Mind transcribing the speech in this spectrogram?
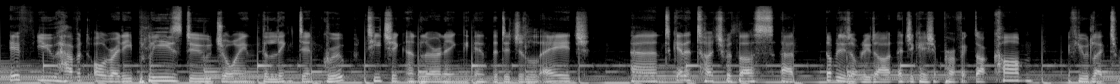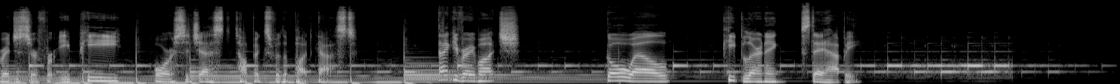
If you haven't already, please do join the LinkedIn group Teaching and Learning in the Digital Age and get in touch with us at www.educationperfect.com if you would like to register for EP or suggest topics for the podcast. Thank you very much. Go well, keep learning, stay happy.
